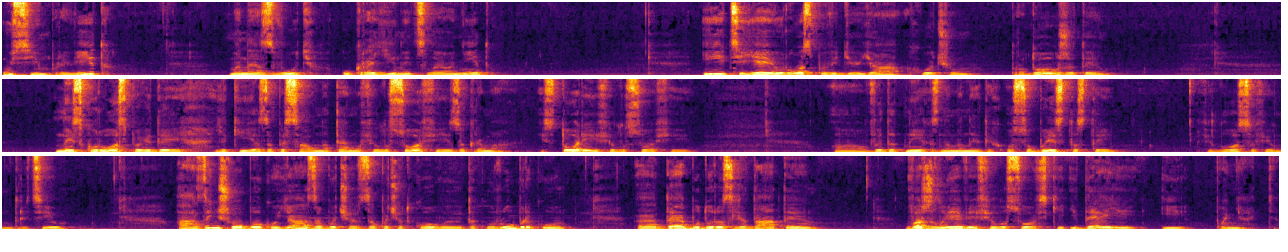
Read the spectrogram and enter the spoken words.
Усім привіт! Мене звуть Українець Леонід. І цією розповіддю я хочу продовжити низку розповідей, які я записав на тему філософії, зокрема історії філософії, видатних знаменитих особистостей, філософів, мудреців. А з іншого боку, я започатковую таку рубрику, е, де буду розглядати важливі філософські ідеї і поняття.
